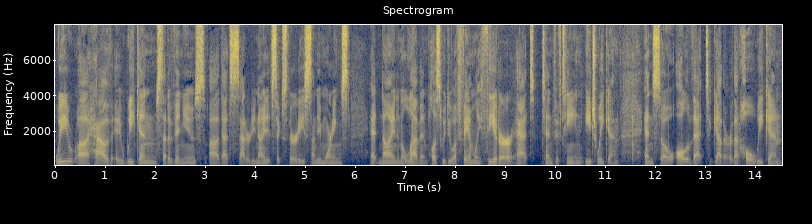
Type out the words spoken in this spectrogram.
we uh, have a weekend set of venues. Uh, that's Saturday night at 6:30, Sunday mornings at 9 and 11 plus we do a family theater at 10:15 each weekend. And so all of that together that whole weekend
